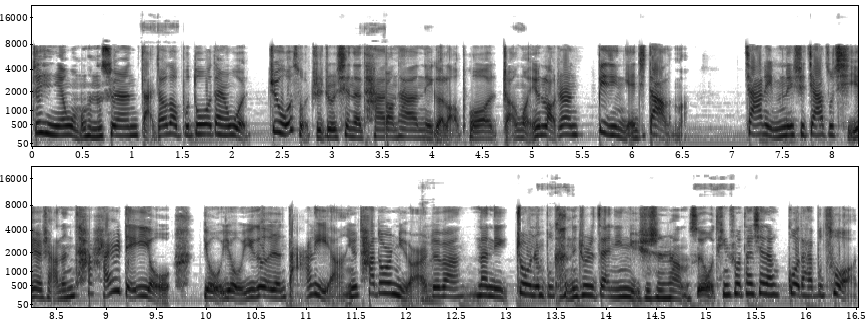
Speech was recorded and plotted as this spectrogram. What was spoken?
这些年我们可能虽然打交道不多，但是我据我所知，就是现在他帮他那个老婆掌管，因为老丈人毕竟年纪大了嘛，家里面那些家族企业啥的，他还是得有有有一个人打理啊，因为他都是女儿，对吧？那你重任不肯定就是在你女婿身上，所以我听说他现在过得还不错，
